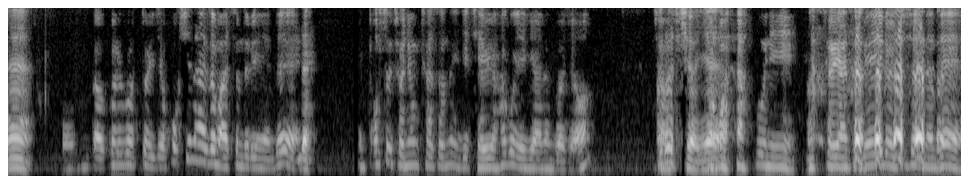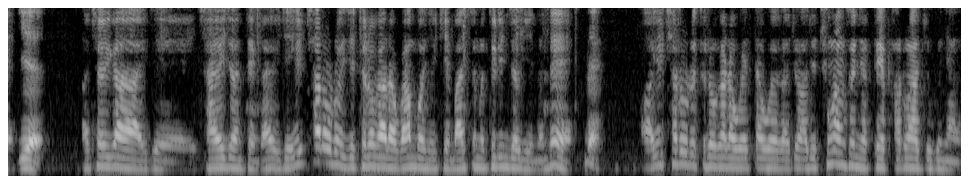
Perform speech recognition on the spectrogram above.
예. 어, 그러니까 그리고 또 이제 혹시나 해서 말씀드리는데 네. 버스 전용 차선은 이제 제외하고 얘기하는 거죠. 저- 그렇죠, 예. 저번에 한 분이 저희한테 메일을 주셨는데 예. 아, 저희가 이제 좌회전 때인가요? 이제 1차로로 이제 들어가라고 한번 이렇게 말씀을 드린 적이 있는데 네. 아, 1차로로 들어가라고 했다고 해가지고 아주 중앙선 옆에 바로 아주 그냥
